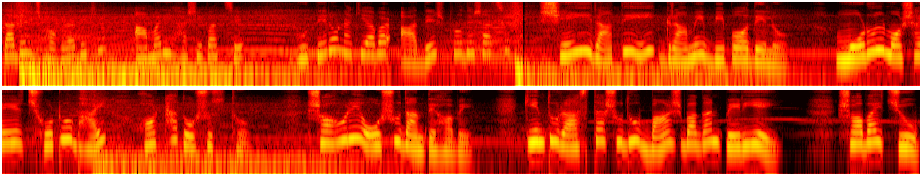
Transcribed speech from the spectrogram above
তাদের ঝগড়া দেখে আমারই হাসি পাচ্ছে। ভূতেরও নাকি আবার আদেশ প্রদেশ আছে। সেই রাতেই গ্রামে বিপদ এলো। মোড়ল মশাইয়ের ছোট ভাই হঠাৎ অসুস্থ। শহরে ওষুধ আনতে হবে। কিন্তু রাস্তা শুধু বাঁশবাগান পেরিয়েই। সবাই চুপ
